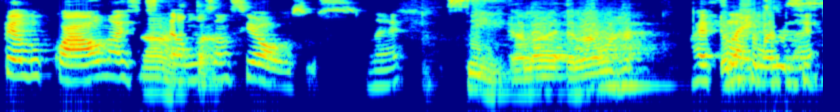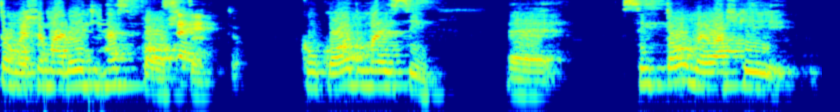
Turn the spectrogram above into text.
pelo qual nós ah, estamos tá. ansiosos, né? Sim, ela, ela é uma reflexo, eu não chamaria de né? sintoma, eu chamaria de resposta. Certo. Concordo, mas assim, é, sintoma eu acho que,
